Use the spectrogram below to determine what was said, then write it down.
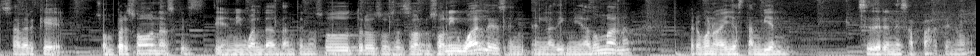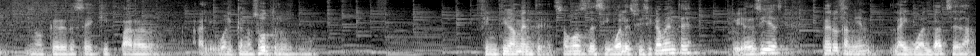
Saber que son personas que tienen igualdad ante nosotros, o sea, son, son iguales en, la dignidad humana, pero bueno, ellas también ceder en esa parte, ¿no? No quererse equiparar al igual que nosotros, Definitivamente, somos desiguales físicamente, tú ya decías, pero también la igualdad se da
